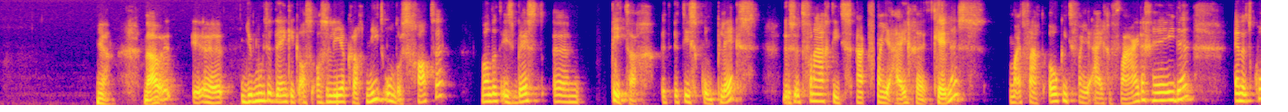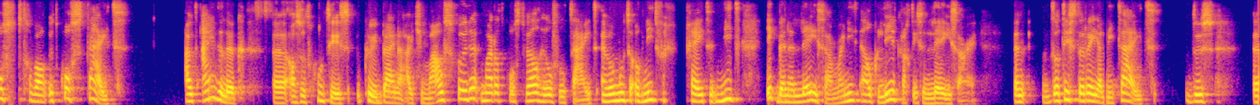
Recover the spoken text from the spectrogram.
Ja, nou, uh, je moet het denk ik als, als leerkracht niet onderschatten, want het is best um, pittig. Het, het is complex, dus het vraagt iets van je eigen kennis, maar het vraagt ook iets van je eigen vaardigheden. En het kost gewoon, het kost tijd uiteindelijk, uh, als het goed is, kun je het bijna uit je mouw schudden, maar dat kost wel heel veel tijd. En we moeten ook niet vergeten, niet, ik ben een lezer, maar niet elke leerkracht is een lezer. En dat is de realiteit. Dus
